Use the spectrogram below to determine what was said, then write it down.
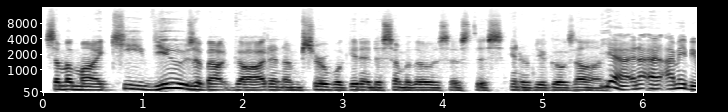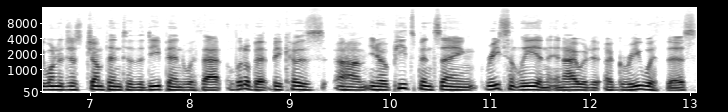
some of my key views about God, and I'm sure we'll get into some of those as this interview goes on. Yeah, and I, I maybe want to just jump into the deep end with that a little bit because, um, you know, Pete's been saying recently, and, and I would agree with this,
